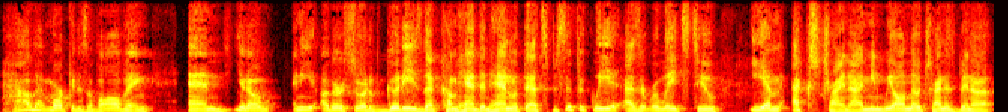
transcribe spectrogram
how that market is evolving, and, you know, any other sort of goodies that come hand in hand with that, specifically as it relates to EMX China? I mean, we all know China's been a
